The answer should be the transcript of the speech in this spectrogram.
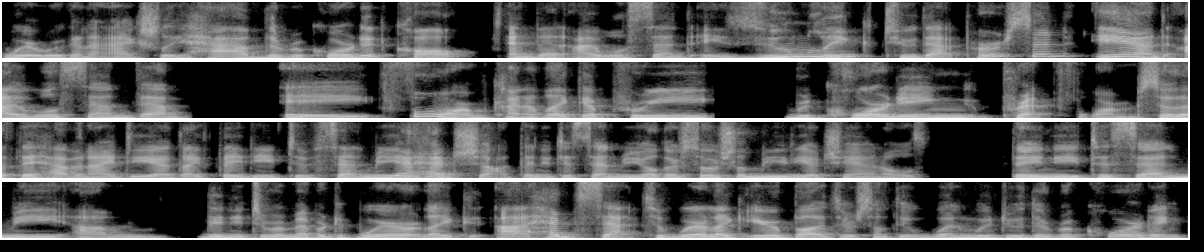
where we're going to actually have the recorded call. And then I will send a Zoom link to that person and I will send them a form, kind of like a pre recording prep form, so that they have an idea. Like they need to send me a headshot, they need to send me all their social media channels. They need to send me, um, they need to remember to wear like a headset, to wear like earbuds or something when we do the recording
